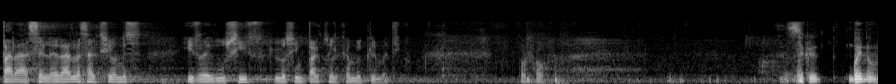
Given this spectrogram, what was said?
para acelerar las acciones y reducir los impactos del cambio climático. Por favor. Bueno,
